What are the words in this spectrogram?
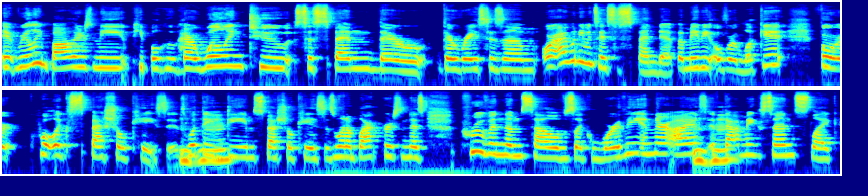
It really bothers me people who are willing to suspend their their racism or I wouldn't even say suspend it, but maybe overlook it for quote like special cases, what they Mhm. deem special cases when a black person has proven themselves like worthy in their eyes, if Mhm. that makes sense. Like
